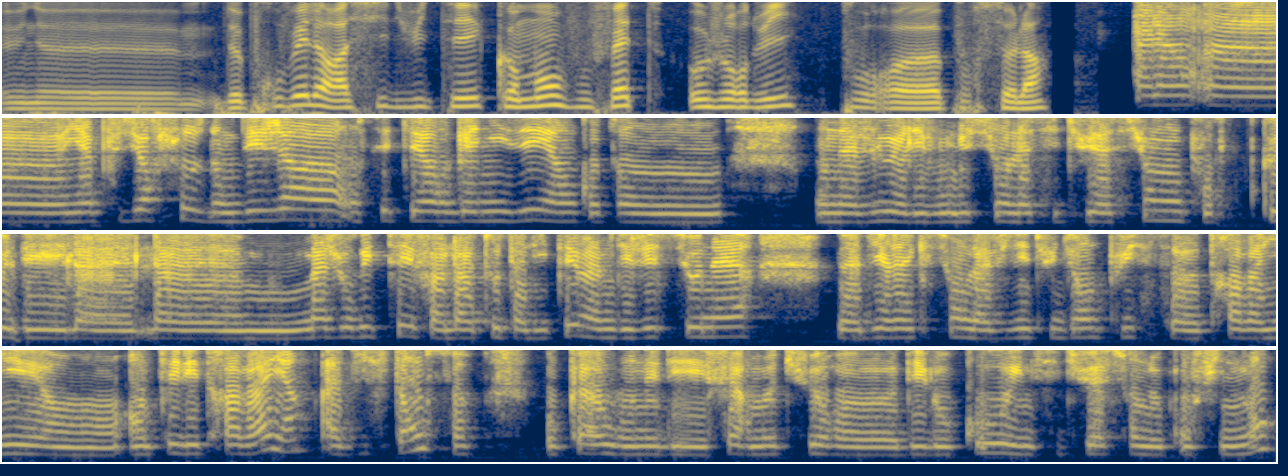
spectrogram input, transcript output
euh, de prouver leur assiduité? Comment vous faites aujourd'hui pour, pour cela Alors, euh, il y a plusieurs Donc déjà, on s'était organisé hein, quand on, a vu l'évolution de la situation pour que la, majorité, enfin la totalité même des gestionnaires de la direction de la vie étudiante puissent euh, travailler en, télétravail, hein, à distance, au cas où on ait des fermetures euh, des locaux et une situation de confinement.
